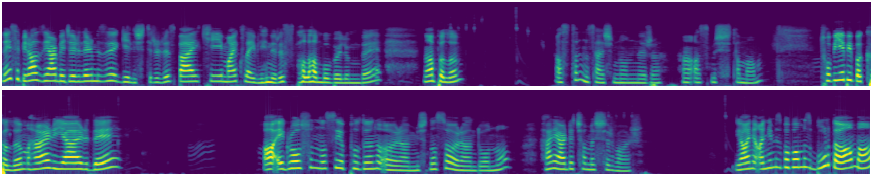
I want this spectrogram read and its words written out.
Neyse biraz diğer becerilerimizi geliştiririz. Belki Mike'la evleniriz falan bu bölümde. Ne yapalım? Astın mı sen şimdi onları? Ha asmış tamam. Toby'ye bir bakalım. Her yerde Aa egg rolls'un nasıl yapıldığını öğrenmiş. Nasıl öğrendi onu? Her yerde çamaşır var. Yani annemiz babamız burada ama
